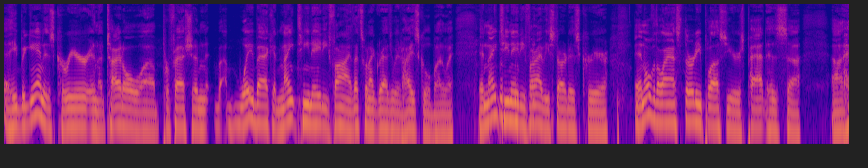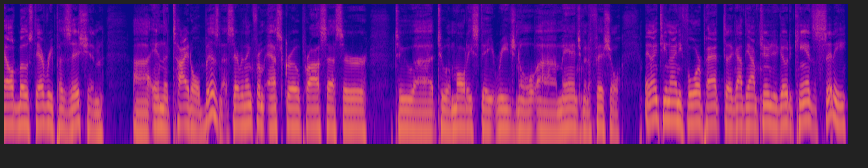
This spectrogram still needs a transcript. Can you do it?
Uh, he began his career in the title uh, profession way back in 1985. That's when I graduated high school, by the way. In 1985, he started his career. And over the last 30 plus years, Pat has uh, uh, held most every position uh, in the title business, everything from escrow processor to uh, to a multi-state regional uh, management official. In 1994, Pat uh, got the opportunity to go to Kansas City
